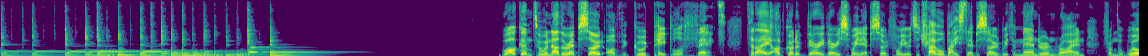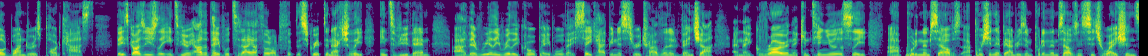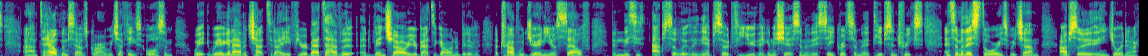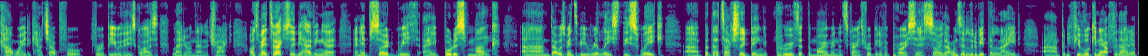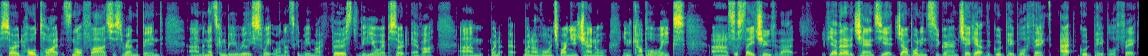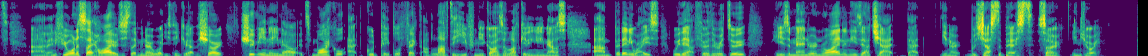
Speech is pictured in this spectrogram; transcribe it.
Welcome to another episode of the Good People Effect. Today, I've got a very, very sweet episode for you. It's a travel based episode with Amanda and Ryan from the World Wanderers podcast. These guys are usually interviewing other people. Today, I thought I'd flip the script and actually interview them. Uh, they're really, really cool people. They seek happiness through travel and adventure, and they grow and they're continuously uh, putting themselves, uh, pushing their boundaries and putting themselves in situations um, to help themselves grow, which I think is awesome. We, we're going to have a chat today. If you're about to have an adventure or you're about to go on a bit of a, travel journey yourself, then this is absolutely the episode for you. They're going to share some of their secrets, some of their tips and tricks, and some of their stories, which um absolutely enjoyed, and I can't wait to catch up for for a beer with these guys later on down the track. I was meant to actually be having a an episode with a Buddhist monk. Um, that was meant to be released this week, uh, but that's actually being approved at the moment. It's going through a bit of a process, so that one's a little bit delayed. Uh, but if you're looking out for that episode, hold tight. It's not far; it's just around the bend, um, and that's going to be a really sweet one. That's going to be my first video episode ever um, when when I launch my new channel in a couple of weeks. Uh, so stay tuned for that. If you haven't had a chance yet, jump on Instagram, check out the Good People Effect at Good People Effect. Um, and if you want to say hi or just let me know what you think about the show, shoot me an email. It's michael at Good People Effect. I'd love to hear from you guys. I love getting emails. Um, but, anyways, without further ado, here's Amanda and Ryan, and here's our chat that, you know, was just the best. So, enjoy.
